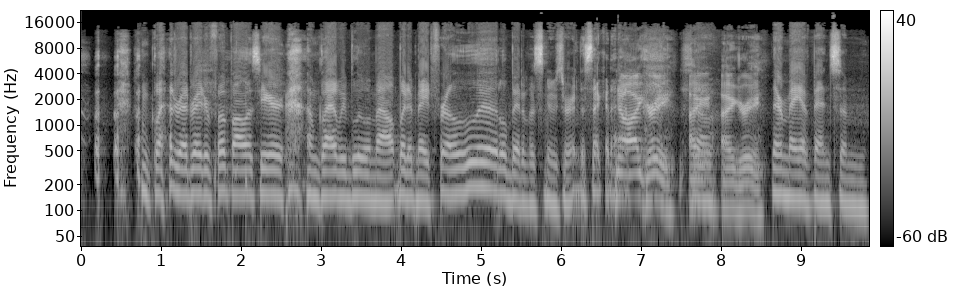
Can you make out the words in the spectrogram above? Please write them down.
I'm glad Red Raider football is here. I'm glad we blew them out, but it made for a little bit of a snoozer in the second half. No, I agree. So- I I agree. there may have been some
